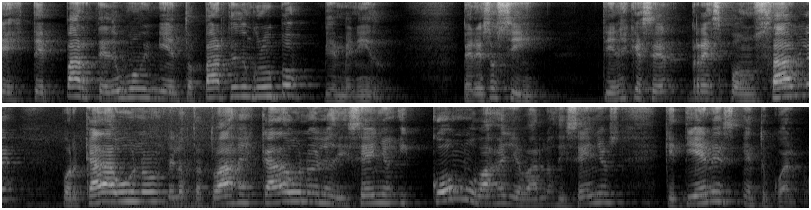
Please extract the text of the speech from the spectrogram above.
este, parte de un movimiento, parte de un grupo, bienvenido. Pero eso sí, tienes que ser responsable por cada uno de los tatuajes, cada uno de los diseños y cómo vas a llevar los diseños que tienes en tu cuerpo.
